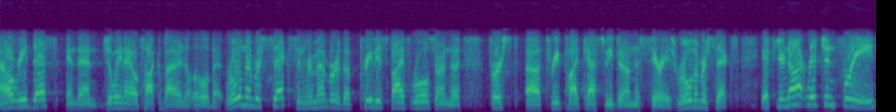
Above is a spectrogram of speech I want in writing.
I'll read this, and then Julie and I will talk about it a little bit. Rule number six, and remember the previous five rules are in the first uh, three podcasts we did on this series. Rule number six: If you're not rich and free,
